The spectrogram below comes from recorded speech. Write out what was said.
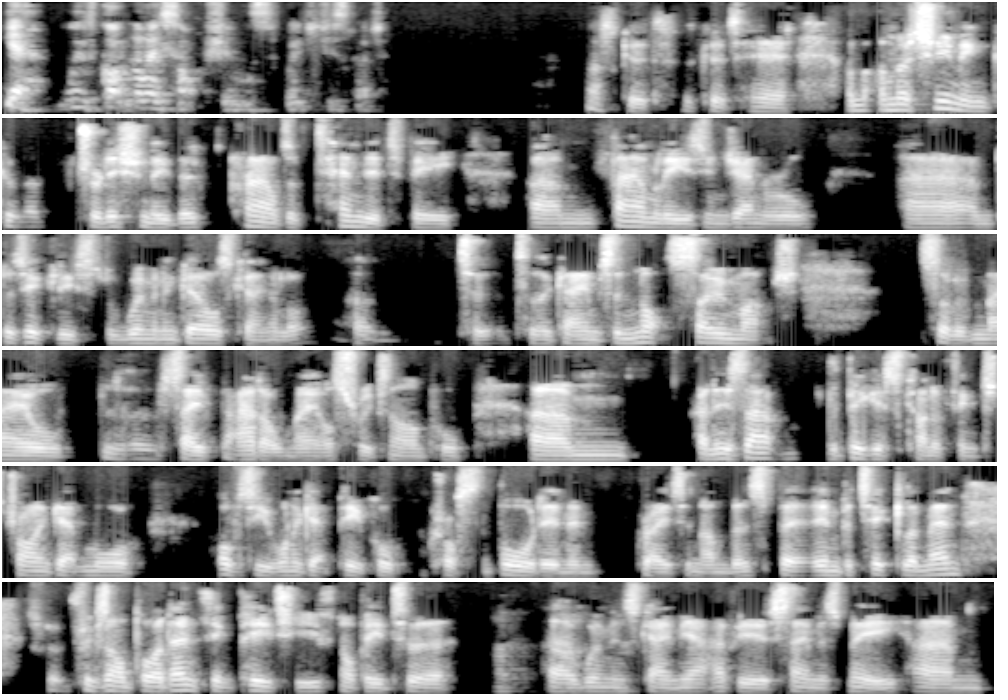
yeah, we've got nice options, which is good. That's good. Good to hear. I'm, I'm assuming traditionally the crowds have tended to be um, families in general, uh, and particularly sort of women and girls going a lot uh, to, to the games, and not so much sort of male, uh, say adult males, for example. Um, and is that the biggest kind of thing to try and get more obviously you want to get people across the board in in greater numbers, but in particular men. For, example, I don't think Peter, you've not been to a, a women's game yet, have you? Same as me. Um,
